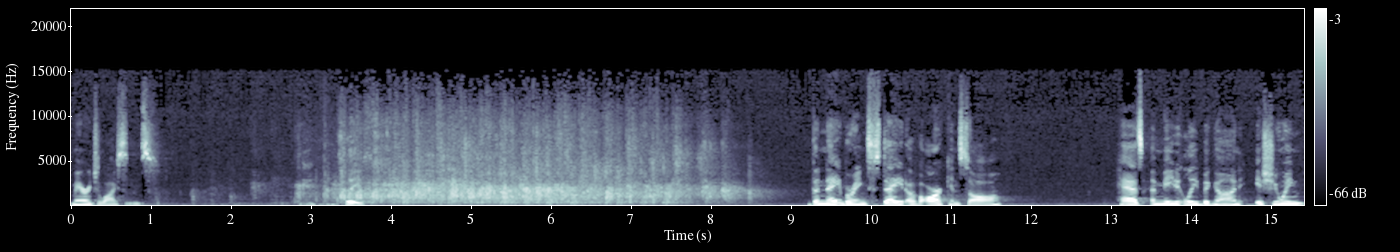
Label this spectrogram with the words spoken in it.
marriage license. Please. the neighboring state of Arkansas has immediately begun issuing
